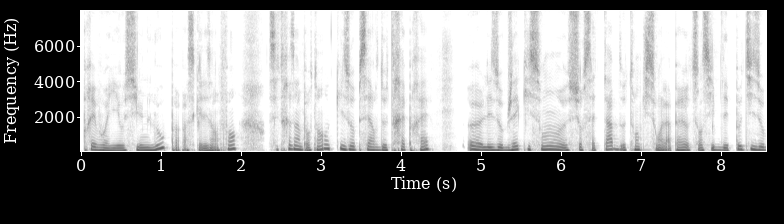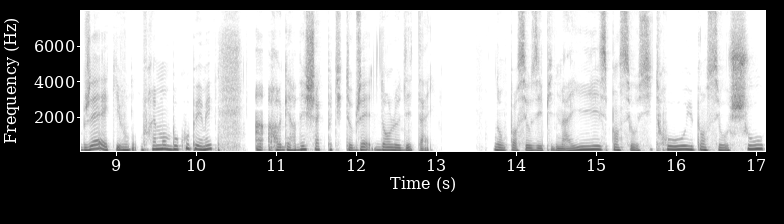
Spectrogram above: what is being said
Prévoyez aussi une loupe parce que les enfants, c'est très important qu'ils observent de très près euh, les objets qui sont euh, sur cette table, d'autant qu'ils sont à la période sensible des petits objets et qui vont vraiment beaucoup aimer regarder chaque petit objet dans le détail. Donc pensez aux épis de maïs, pensez aux citrouilles, pensez aux choux.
